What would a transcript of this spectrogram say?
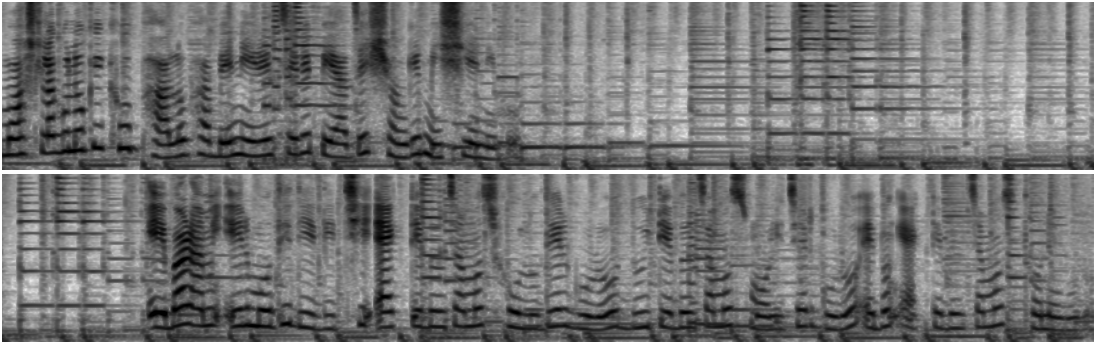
মশলাগুলোকে খুব ভালোভাবে নেড়ে চেড়ে পেঁয়াজের সঙ্গে মিশিয়ে নিব। এবার আমি এর মধ্যে দিয়ে দিচ্ছি এক টেবিল চামচ হলুদের গুঁড়ো, দুই টেবিল চামচ মরিচের গুঁড়ো এবং এক টেবিল চামচ ধনে গুঁড়ো।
